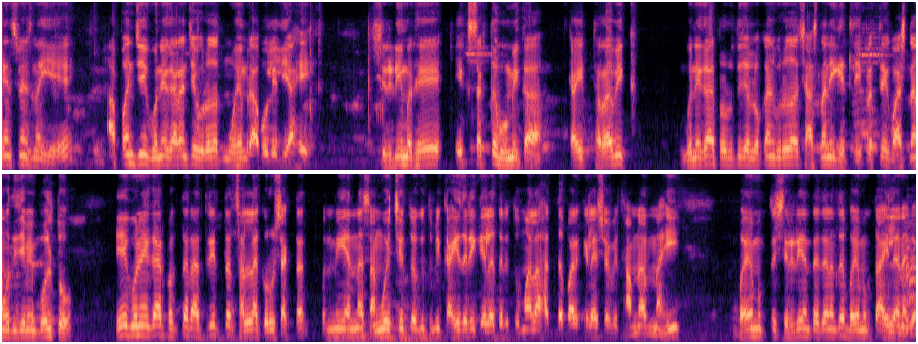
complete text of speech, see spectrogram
टेन्शनच नाहीये. आपण जी गुन्हेगारांच्या विरोधात मोहीम राबवलेली आहे शिर्डीमध्ये एक सक्त भूमिका काही ठराविक गुन्हेगार प्रवृत्तीच्या लोकांविरोधात शासनाने घेतली प्रत्येक भाषणामध्ये जे मी बोलतो हे गुन्हेगार फक्त रात्रीतच हल्ला करू शकतात पण मी यांना सांगू इच्छितो की तुम्ही काही जरी केलं तरी तुम्हाला हद्दपार केल्याशिवाय मी थांबणार नाही. भयमुक्त शिर्डी आणि त्याच्यानंतर भयमुक्त अहिल्यानगर.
